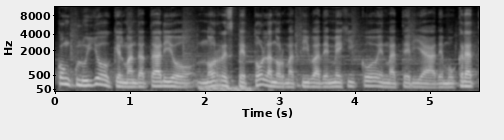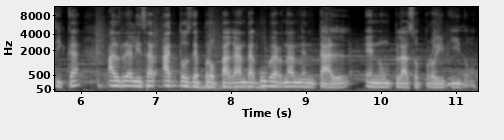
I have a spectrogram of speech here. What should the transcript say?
concluyó que el mandatario no respetó la normativa de México en materia democrática al realizar actos de propaganda gubernamental en un plazo prohibido.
